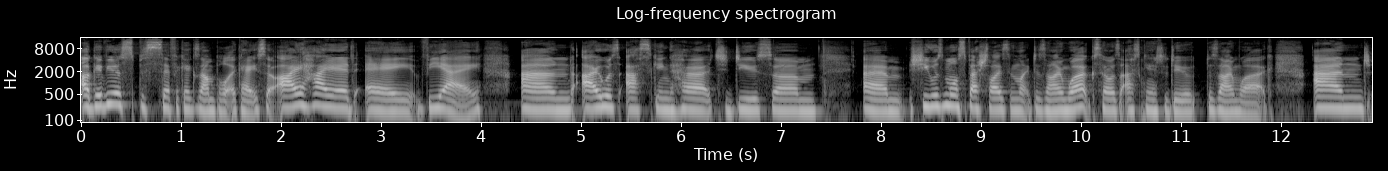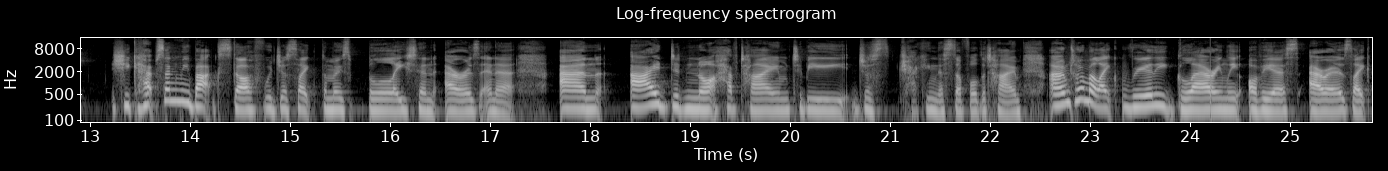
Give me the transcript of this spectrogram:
I'll give you a specific example. Okay, so I hired a VA and I was asking her to do some. Um, she was more specialized in like design work, so I was asking her to do design work, and she kept sending me back stuff with just like the most blatant errors in it, and I did not have time to be just checking this stuff all the time. I'm talking about like really glaringly obvious errors, like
